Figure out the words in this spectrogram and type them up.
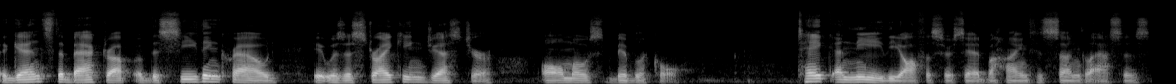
Against the backdrop of the seething crowd, it was a striking gesture, almost biblical. Take a knee, the officer said behind his sunglasses.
